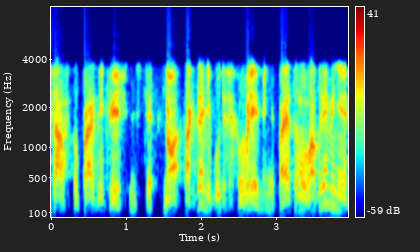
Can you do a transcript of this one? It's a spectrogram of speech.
царство, праздник вечности. Но тогда не будет времени. Поэтому во времени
